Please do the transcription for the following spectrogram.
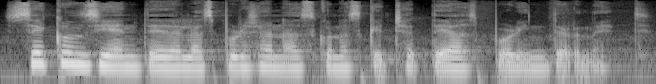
Sé consciente de las personas con las que chateas por internet.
